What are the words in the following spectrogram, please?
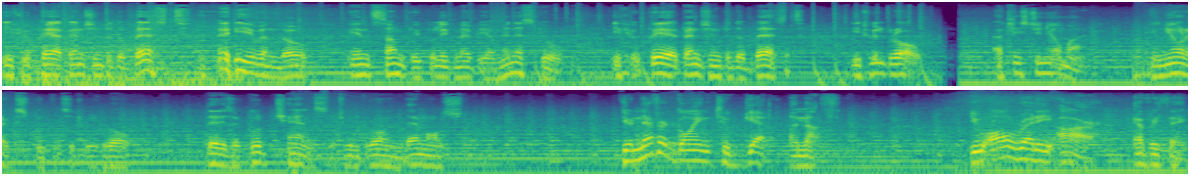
If you pay attention to the best, even though in some people it may be a minuscule, if you pay attention to the best, it will grow, at least in your mind. In your experience, it will grow. There is a good chance it will grow in them also. You're never going to get enough. You already are everything.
